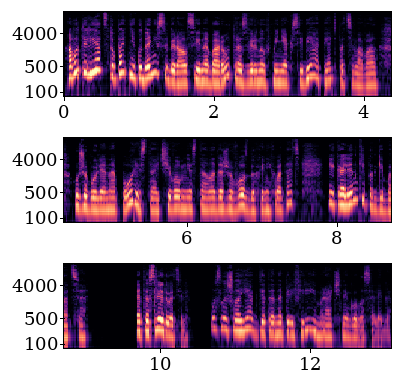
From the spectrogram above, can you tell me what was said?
А вот Илья отступать никуда не собирался и, наоборот, развернув меня к себе, опять поцеловал, уже более напористо, отчего мне стало даже воздуха не хватать и коленки подгибаться. «Это следователь», Услышала я где-то на периферии мрачный голос Олега.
